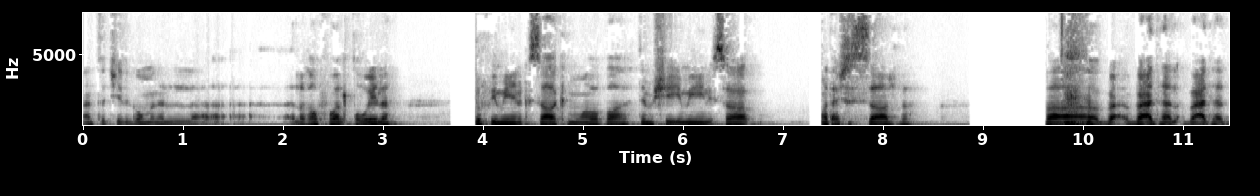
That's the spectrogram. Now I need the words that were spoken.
انت تشي تقوم من ال- الغفوه الطويلة. تشوف يمينك يسارك ممرضه تمشي يمين يسار ما تعرف السالفة. فبعدها بعدها.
